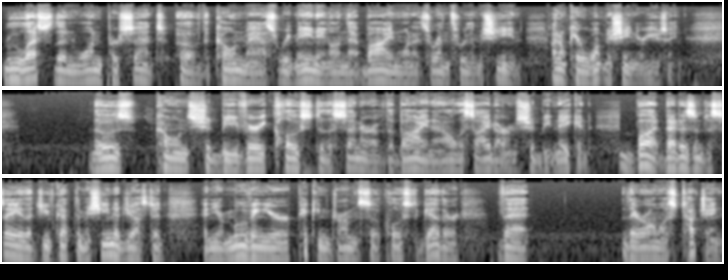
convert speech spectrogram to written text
less than 1% of the cone mass remaining on that bine when it's run through the machine. I don't care what machine you're using. Those cones should be very close to the center of the bine and all the side arms should be naked. But that isn't to say that you've got the machine adjusted and you're moving your picking drums so close together that they're almost touching.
